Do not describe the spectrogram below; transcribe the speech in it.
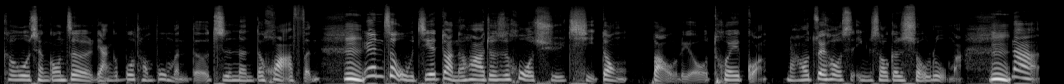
客户成功这两个不同部门的职能的划分？嗯，因为这五阶段的话，就是获取、启动。保留、推广，然后最后是营收跟收入嘛。嗯，那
